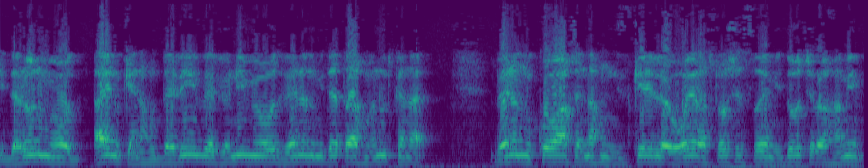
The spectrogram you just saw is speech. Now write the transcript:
כי דלונו מאוד, היינו כי אנחנו דלים ואביונים מאוד ואין לנו מידת הרחמנות כנ"ל, ואין לנו כוח שאנחנו נזכה לעורר השלוש עשרה מידות של רחמים.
